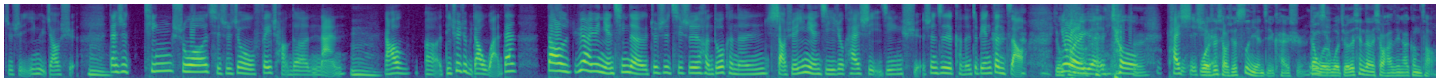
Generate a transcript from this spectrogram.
就是英语教学，嗯，但是。听说其实就非常的难，嗯，然后呃，的确就比较晚，但到越来越年轻的，就是其实很多可能小学一年级就开始已经学，甚至可能这边更早，幼儿园就开始学。我是小学四年级开始，但我我觉得现在的小孩子应该更早。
